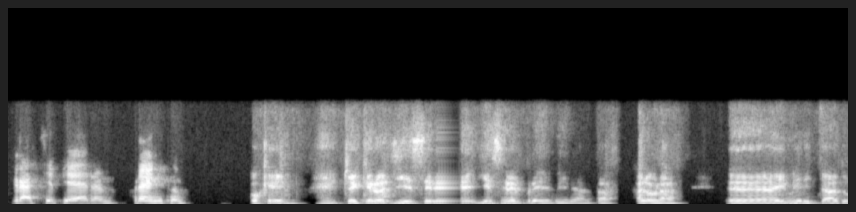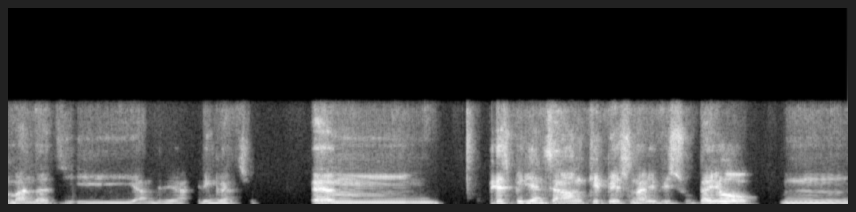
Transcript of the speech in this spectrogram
Grazie Pier. Frank. Ok, cercherò di essere, di essere breve in realtà. Allora, eh, in merito alla domanda di Andrea, ringrazio. Um, per esperienza anche personale vissuta, io mh,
